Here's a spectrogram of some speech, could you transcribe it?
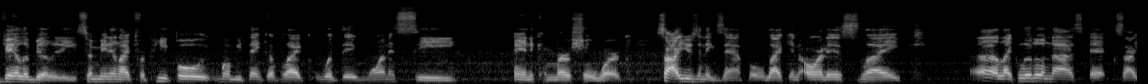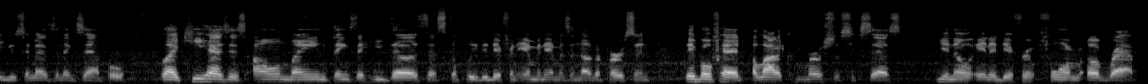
availability? So meaning like for people when we think of like what they want to see in commercial work. So I use an example, like an artist like uh, like Lil Nas X. I use him as an example. Like he has his own lane, things that he does that's completely different. Eminem is another person. They both had a lot of commercial success, you know, in a different form of rap.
